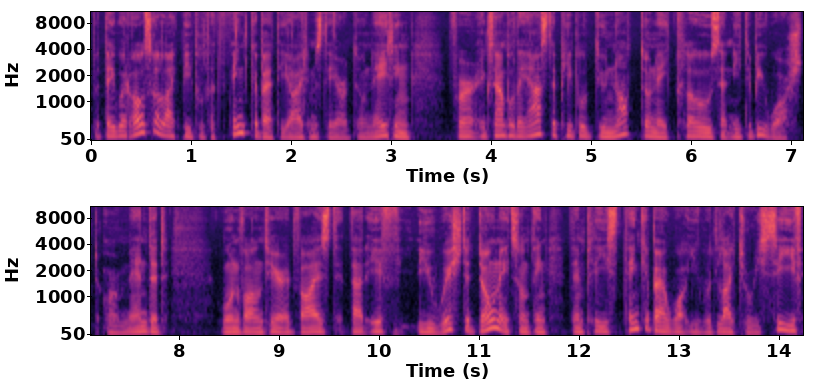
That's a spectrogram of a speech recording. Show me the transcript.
but they would also like people to think about the items they are donating. For example, they ask that people do not donate clothes that need to be washed or mended. One volunteer advised that if you wish to donate something, then please think about what you would like to receive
